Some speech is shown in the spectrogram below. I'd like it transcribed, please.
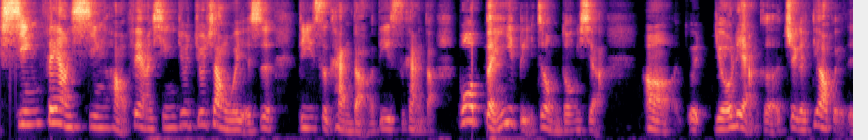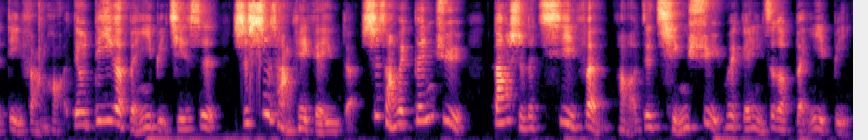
新，非常新哈，非常新。就就像我也是第一次看到，第一次看到。不过本意比这种东西啊，呃，有有两个这个吊诡的地方哈。就第一个本意比其实是是市场可以给予的，市场会根据当时的气氛哈，这情绪会给你这个本意比。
